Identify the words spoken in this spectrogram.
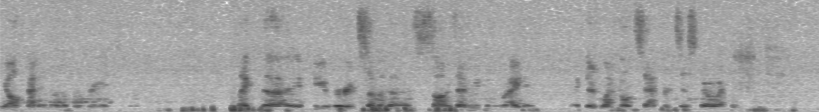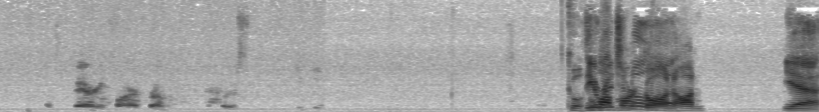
We all kind of know what we're bringing. Like the, if you heard some of the songs that we've been writing, like there's one called San Francisco. I think that's very far from the first E EP. Cool. The a lot original, more going uh, on. Yeah.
